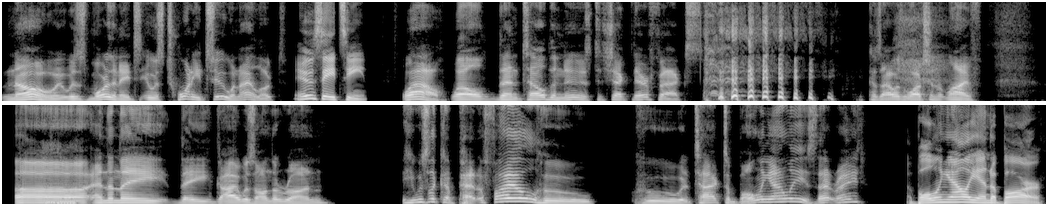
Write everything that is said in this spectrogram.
no, it was more than eighteen. It was twenty two when I looked. It was 18. Wow. Well, then tell the news to check their facts because I was watching it live. Uh, Mm-hmm. and then they they guy was on the run. He was like a pedophile who who attacked a bowling alley. Is that right? a bowling alley and a bar,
